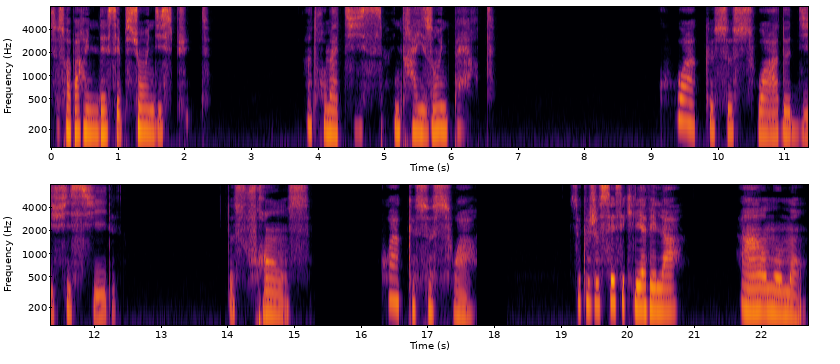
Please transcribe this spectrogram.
Ce soit par une déception, une dispute, un traumatisme, une trahison, une perte. Quoi que ce soit de difficile, de souffrance, quoi que ce soit, ce que je sais, c'est qu'il y avait là, à un moment,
